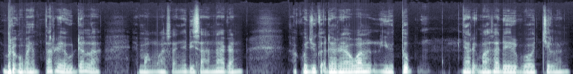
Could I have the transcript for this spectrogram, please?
berkomentar ya udahlah. Emang masanya di sana kan. Aku juga dari awal YouTube nyari masa dari bocil kan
